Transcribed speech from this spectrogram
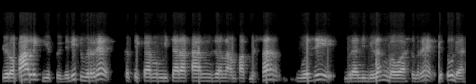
Europa League gitu. Jadi sebenarnya ketika membicarakan zona empat besar, gue sih berani bilang bahwa sebenarnya itu udah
